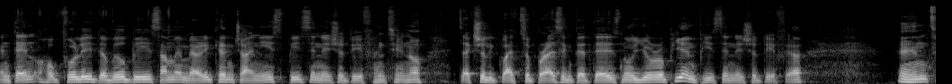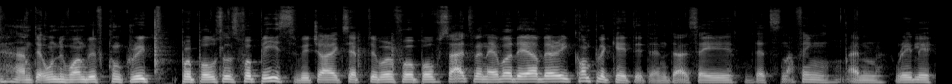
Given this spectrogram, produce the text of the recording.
And then hopefully there will be some American Chinese peace initiative. And you know, it's actually quite surprising that there is no European peace initiative. Yeah? And I'm the only one with concrete proposals for peace, which are acceptable for both sides whenever they are very complicated. And I say that's nothing. I'm really,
